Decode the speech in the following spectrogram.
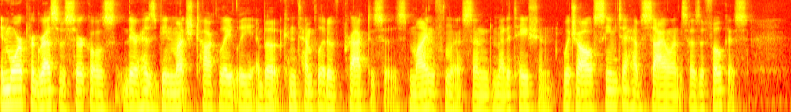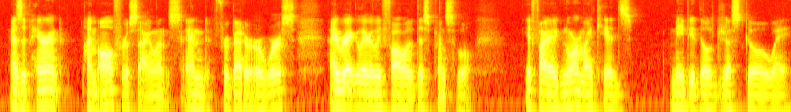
In more progressive circles, there has been much talk lately about contemplative practices, mindfulness, and meditation, which all seem to have silence as a focus. As a parent, I'm all for silence, and for better or worse, I regularly follow this principle. If I ignore my kids, maybe they'll just go away.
